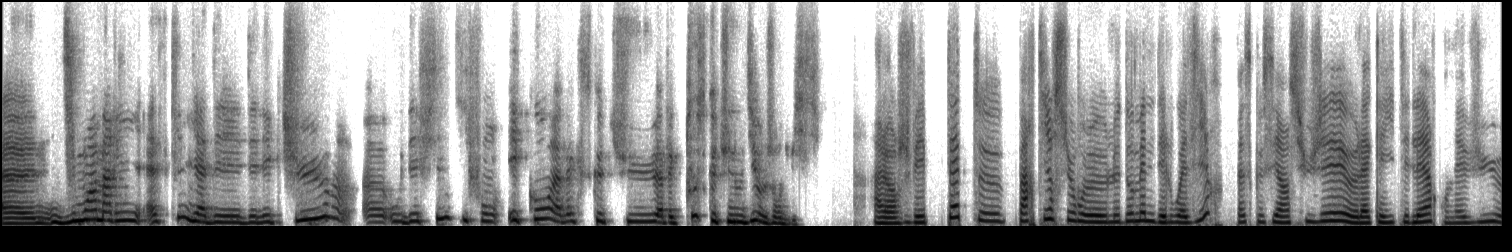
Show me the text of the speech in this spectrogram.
Euh, dis-moi, Marie, est-ce qu'il y a des, lectures ou des films qui font écho avec, tout ce que tu nous dis aujourd'hui? Alors, je vais peut-être euh, partir sur euh, le domaine des loisirs, parce que c'est un sujet, euh, la qualité de l'air, qu'on a vu,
